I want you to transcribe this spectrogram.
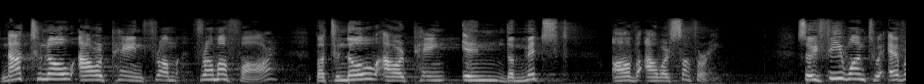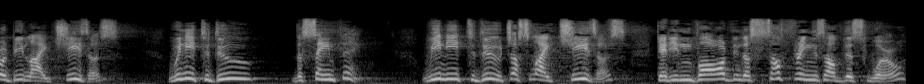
not to know our pain from, from afar, but to know our pain in the midst of our suffering. So if we want to ever be like Jesus, we need to do the same thing. We need to do just like Jesus, get involved in the sufferings of this world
